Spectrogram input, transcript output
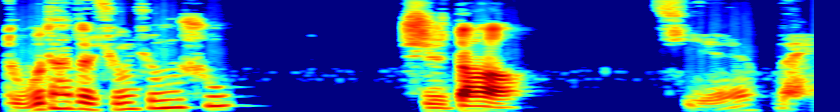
读他的熊熊书，直到结尾。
